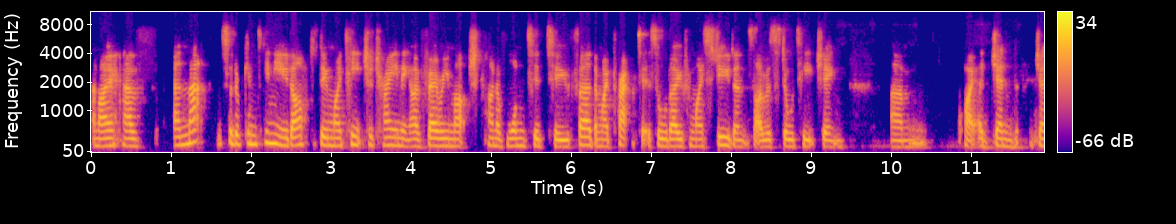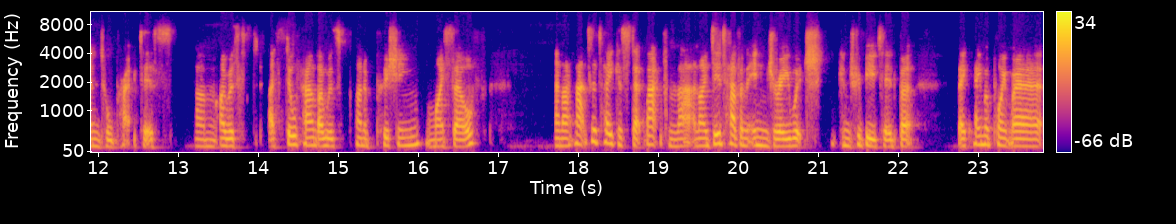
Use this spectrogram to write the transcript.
And I have and that sort of continued after doing my teacher training i very much kind of wanted to further my practice although for my students i was still teaching um, quite a gen- gentle practice. Um, i was i still found i was kind of pushing myself. And i had to take a step back from that. And i did have an injury which contributed but there came a point where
